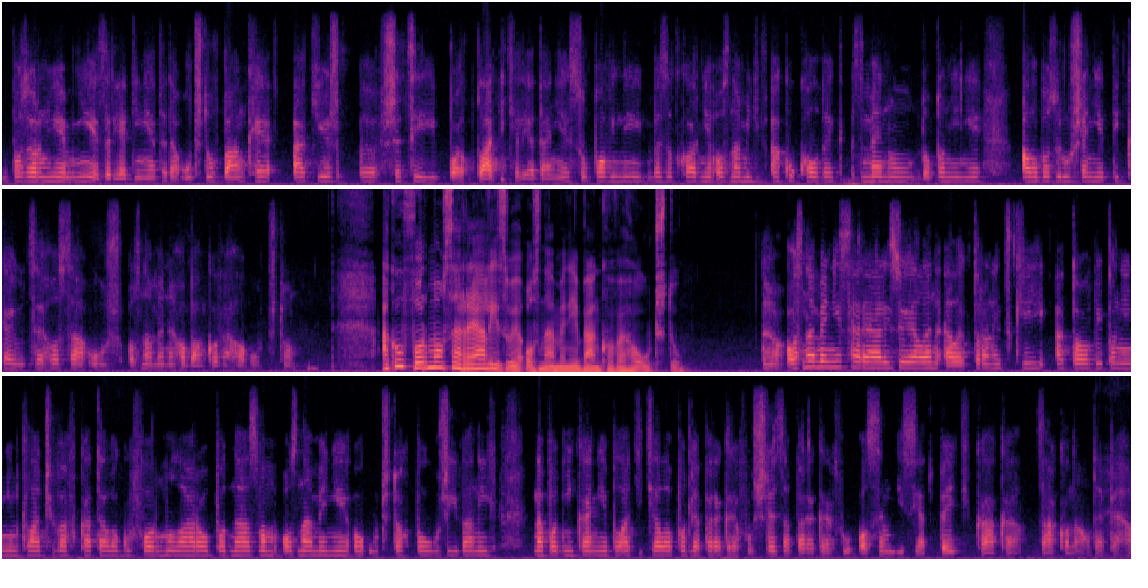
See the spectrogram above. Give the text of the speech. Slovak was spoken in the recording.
Upozorňujem, nie zriadenia teda účtu v banke a tiež e, všetci platitelia dane sú povinní bezodkladne oznámiť akúkoľvek zmenu, doplnenie alebo zrušenie týkajúceho sa už oznámeného bankového účtu. Akou formou sa realizuje oznámenie bankového účtu? Oznámenie sa realizuje len elektronicky a to vyplnením tlačiva v katalógu formulárov pod názvom Oznámenie o účtoch používaných na podnikanie platiteľa podľa paragrafu 6 a paragrafu 85 KK zákona o DPH.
